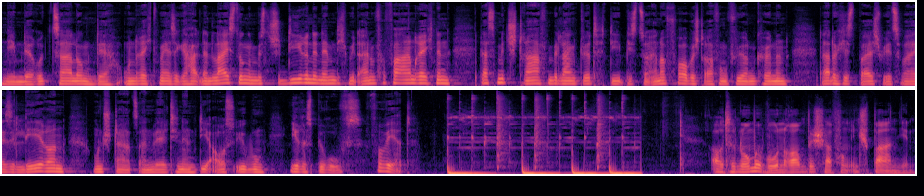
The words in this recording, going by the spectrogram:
Neben der Rückzahlung der unrechtmäßig erhaltenen Leistungen müssen Studierende nämlich mit einem Verfahren rechnen, das mit Strafen belangt wird, die bis zu einer Vorbestrafung führen können. Dadurch ist beispielsweise Lehrern und Staatsanwältinnen die Ausübung ihres Berufs verwehrt. Autonome Wohnraumbeschaffung in Spanien.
